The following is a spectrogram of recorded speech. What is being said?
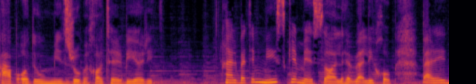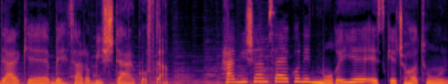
ابعاد اون میز رو به خاطر بیارید. البته میز که مثاله ولی خب برای درک بهتر و بیشتر گفتم. همیشه هم سعی کنید موقع اسکچ هاتون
